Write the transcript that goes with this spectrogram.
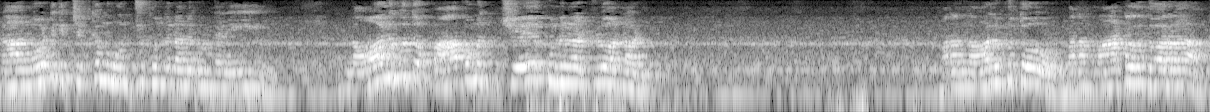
నా నోటికి చిక్కము ఉంచుకుందును అనుకుంటని నాలుగుతో పాపము చేయకుండానట్లు అన్నాడు. మన నాలుగుతో మన మాటల ద్వారా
